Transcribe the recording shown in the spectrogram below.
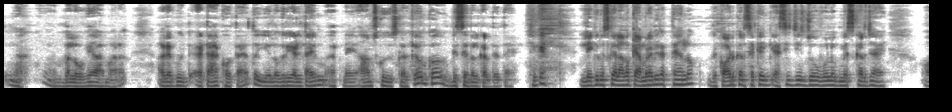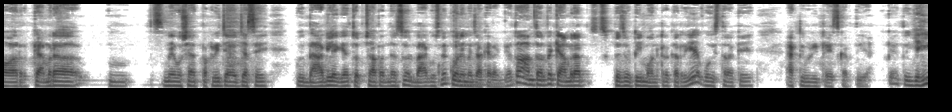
बल हो गया हमारा। अगर कोई अटैक होता है तो ये लोग रियल टाइम अपने आर्म्स को यूज़ करके उनको डिसेबल कर देते हैं ठीक है? लेकिन उसके अलावा कैमरा भी रखते हैं लोग। रिकॉर्ड कर सकें ऐसी चीज़ जो वो लोग मिस कर जाए और कैमरा में वो शायद पकड़ी जाए। जैसे कोई बैग ले गया चुपचाप अंदर से और बैग उसने कोने में जाके रख दिया। तो आमतौर पे कैमरा पे मॉनिटर कर रही है, वो इस तरह के एक्टिविटी ट्रेस करती है। ओके तो यही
